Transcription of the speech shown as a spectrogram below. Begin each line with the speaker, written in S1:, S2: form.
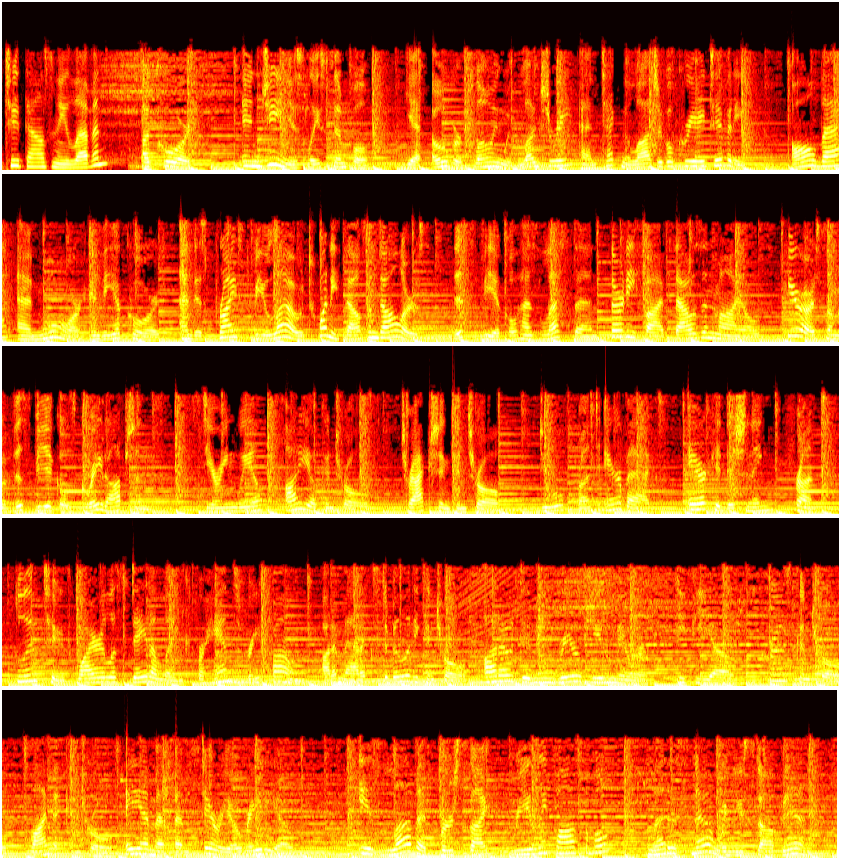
S1: The 2011 Accord. Ingeniously simple, yet overflowing with luxury and technological creativity. All that and more in the Accord and is priced below $20,000. This vehicle has less than 35,000 miles. Here are some of this vehicle's great options. Steering wheel, audio controls, traction control, dual front airbags, air conditioning, front, Bluetooth wireless data link for hands-free phone, automatic stability control, auto-dimming rear view mirror, PPO, cruise control, climate control, AM FM stereo radio. Is love at first sight really possible? Let us know when you stop in.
